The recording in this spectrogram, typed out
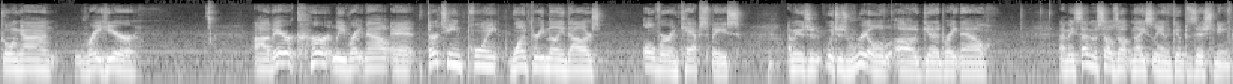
going on right here. Uh, they are currently right now at thirteen point one three million dollars over in cap space. I mean, which is, which is real good right now. I mean, setting themselves up nicely in a good positioning.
